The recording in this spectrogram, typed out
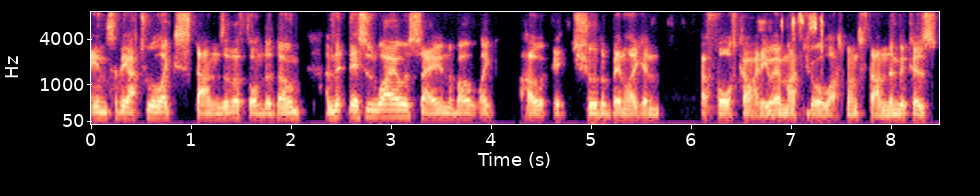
into the actual like stands of the Thunderdome, and th- this is why I was saying about like how it should have been like an a falls count anywhere match or last man standing because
